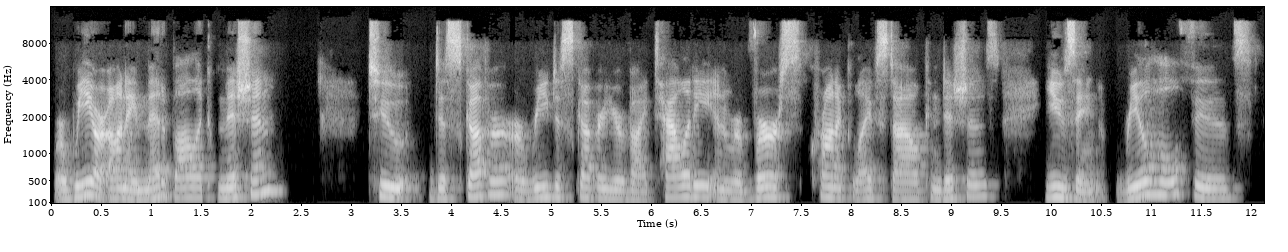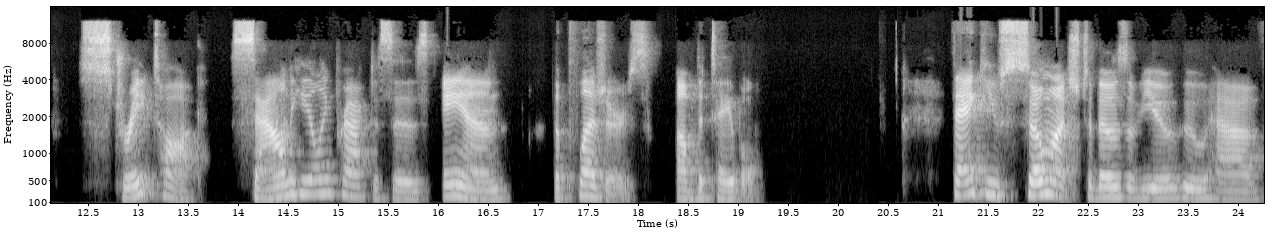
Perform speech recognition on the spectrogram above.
where we are on a metabolic mission to discover or rediscover your vitality and reverse chronic lifestyle conditions using real whole foods, straight talk, sound healing practices, and the pleasures of the table. Thank you so much to those of you who have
